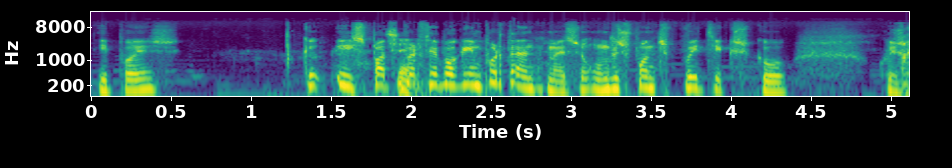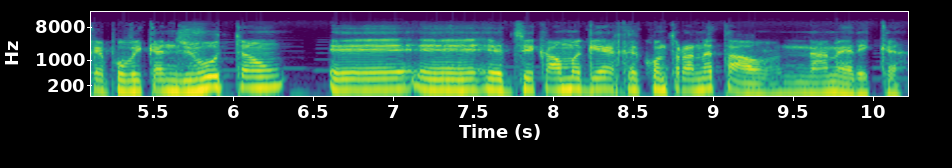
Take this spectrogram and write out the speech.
E depois. que Isto pode Sim. parecer pouco importante, mas um dos pontos políticos que, o- que os republicanos votam é, é- é dizer que há uma guerra contra o Natal na América.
